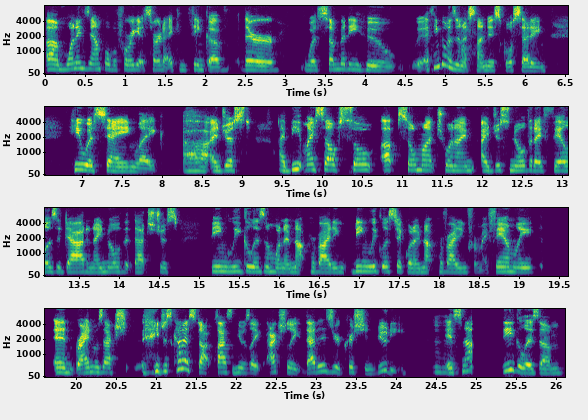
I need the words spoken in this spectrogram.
Um, one example before we get started, I can think of there was somebody who I think it was in a Sunday school setting. He was saying like, uh, I just I beat myself so up so much when I'm I just know that I fail as a dad, and I know that that's just being legalism when I'm not providing, being legalistic when I'm not providing for my family. And Brian was actually he just kind of stopped class and he was like, actually, that is your Christian duty. Mhm. It's not legalism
